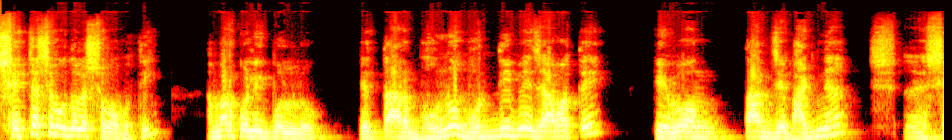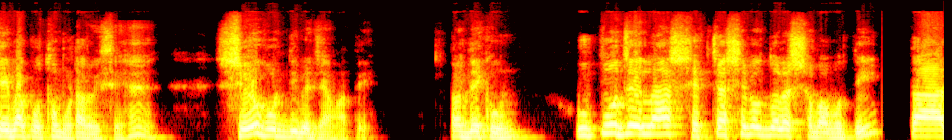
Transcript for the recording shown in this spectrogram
স্বেচ্ছাসেবক দলের সভাপতি। আমার কলিগ বলল যে, তার বোনও ভোট দিবে জামাতে এবং তার যে ভাগনা সেবার প্রথম ভোটার হয়েছে। হ্যাঁ সেও ভোট দিবে জামাতে। দেখুন, উপজেলা স্বেচ্ছাসেবক দলের সভাপতি, তার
